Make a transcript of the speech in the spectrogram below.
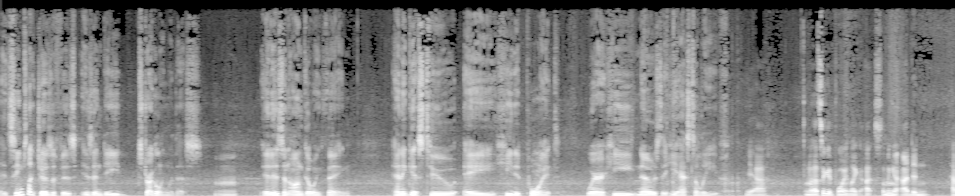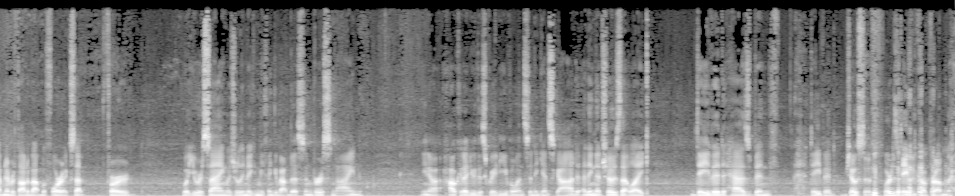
it seems like Joseph is is indeed struggling with this. It is an ongoing thing, and it gets to a heated point where he knows that he has to leave. yeah. No, that's a good point. Like I, something i didn't have never thought about before except for what you were saying was really making me think about this in verse 9 you know how could i do this great evil and sin against god? I think that shows that like david has been david joseph where does david come from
